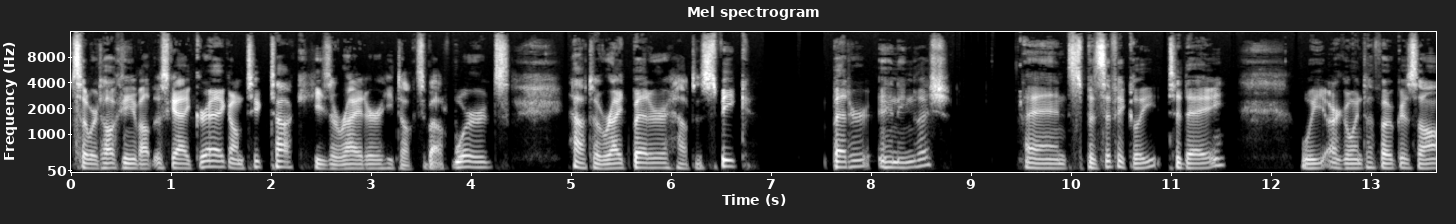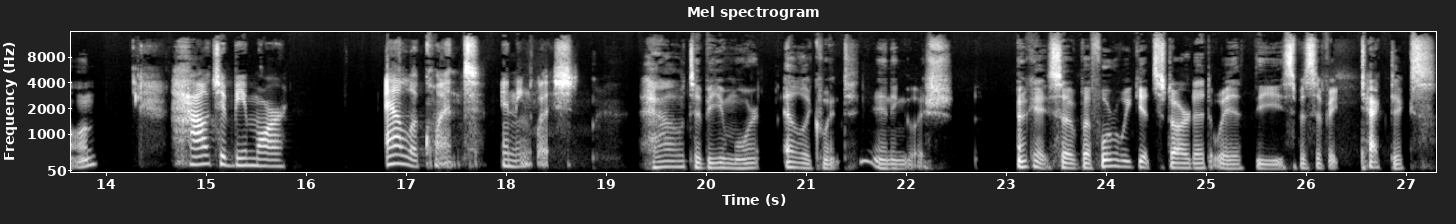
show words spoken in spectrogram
So we're talking about this guy, Greg, on TikTok. He's a writer. He talks about words, how to write better, how to speak better in English. And specifically, today, we are going to focus on How to be more eloquent in English. how to be more eloquent in English. Okay, so before we get started with the specific tactics,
